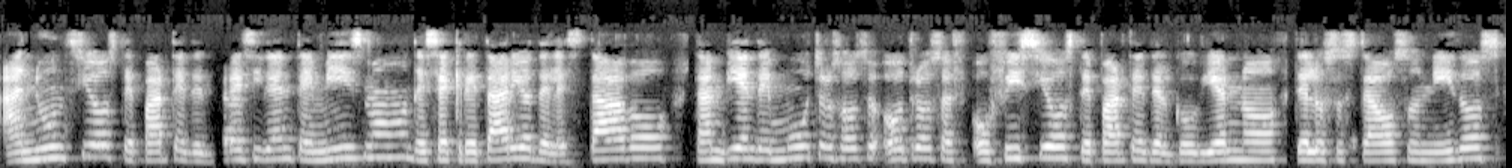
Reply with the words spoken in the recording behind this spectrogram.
anuncios de parte del presidente mismo, del secretario del Estado, también de muchos otros oficios de parte del gobierno de los Estados Unidos,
